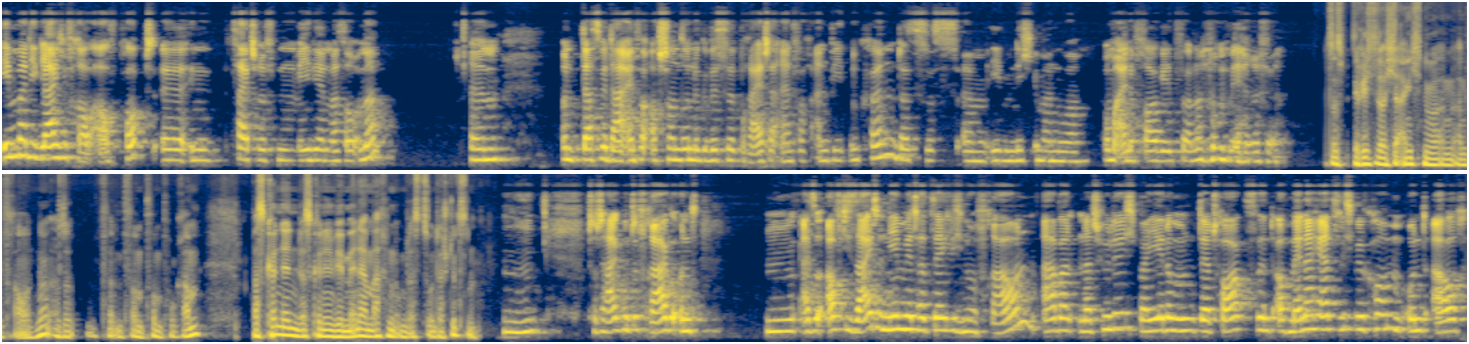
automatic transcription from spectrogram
immer die gleiche Frau aufpoppt, äh, in Zeitschriften, Medien, was auch immer. Ähm, und dass wir da einfach auch schon so eine gewisse Breite einfach anbieten können, dass es ähm, eben nicht immer nur um eine Frau geht, sondern um mehrere. Das richtet euch ja eigentlich nur an, an Frauen, ne? Also vom, vom, vom Programm. Was können denn, was können wir Männer machen, um das zu unterstützen? Mhm. Total gute Frage. Und mm, also auf die Seite nehmen wir tatsächlich nur Frauen, aber natürlich bei jedem der Talks sind auch Männer herzlich willkommen und auch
